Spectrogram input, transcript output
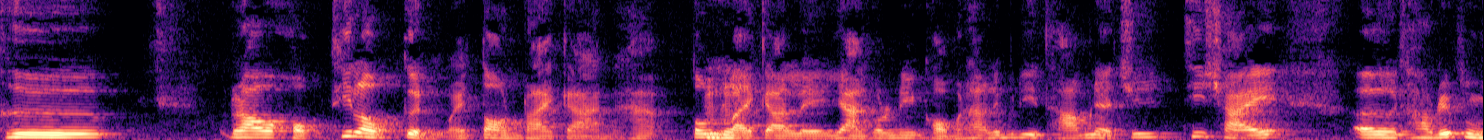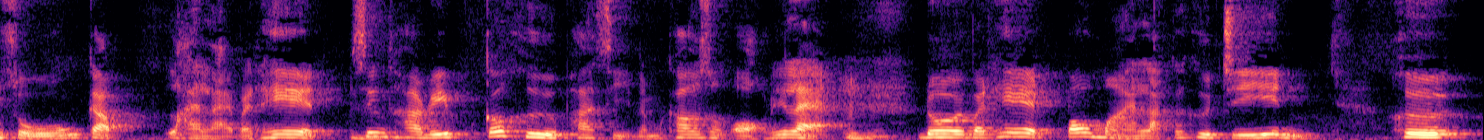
คือเราของที่เราเกริดไว้ตอนรายการนะฮะต้นอือฮึรายการเลยอย่างกรณีของประธานาธิบดีทรัมป์เนี่ยที่ที่ใช้เอ่อทาริฟสูงๆกับหลายๆประเทศ ซึ่งทาริฟก็คือภาษีนำเข้าส่งออกนี่แหละอืมโดยประเทศเป้าหมายหลักก็คือจีน คือเอ่อ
